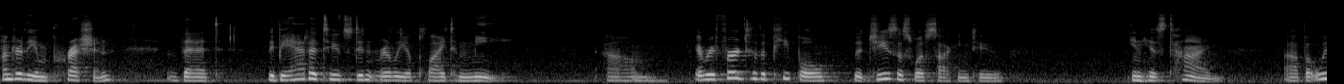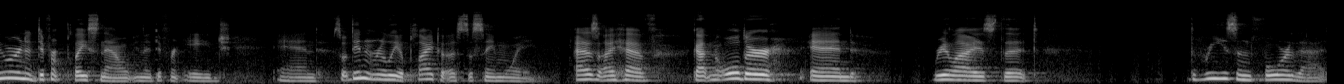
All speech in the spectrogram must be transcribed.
under the impression that the Beatitudes didn't really apply to me. Um, it referred to the people that Jesus was talking to in his time. Uh, but we were in a different place now, in a different age, and so it didn't really apply to us the same way. As I have gotten older and realized that the reason for that,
